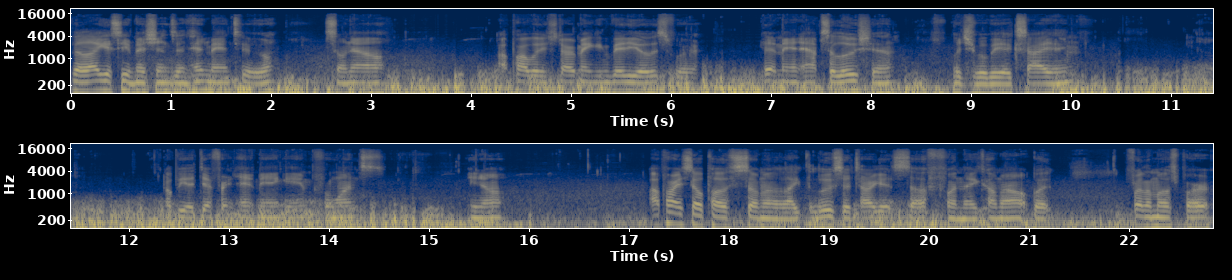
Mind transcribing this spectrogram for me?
the legacy missions in Hitman 2, so now I'll probably start making videos for Hitman Absolution, which will be exciting. It'll be a different Hitman game for once, you know. I'll probably still post some of like the Elusive Target stuff when they come out, but for the most part,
